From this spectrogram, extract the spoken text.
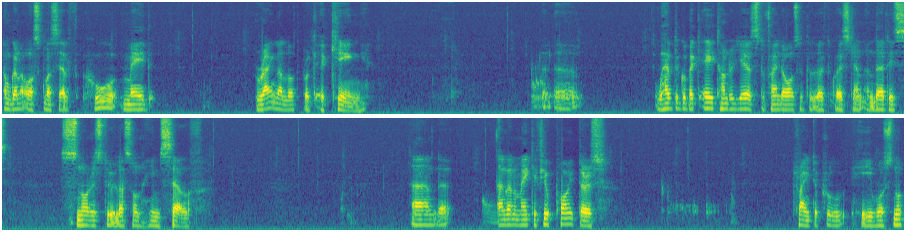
I'm gonna ask myself who made Ragnar Lothbrok a king? Uh, we have to go back 800 years to find the answer to that question, and that is Snorri Sturlason himself. And uh, I'm gonna make a few pointers trying to prove he was not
